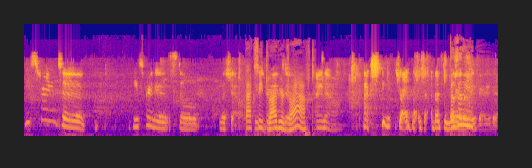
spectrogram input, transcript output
He's trying to. He's trying to steal the show. Backseat drive your to- draft. I know. Backseat drive my draft. That's Doesn't literally he- what he's trying to do.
